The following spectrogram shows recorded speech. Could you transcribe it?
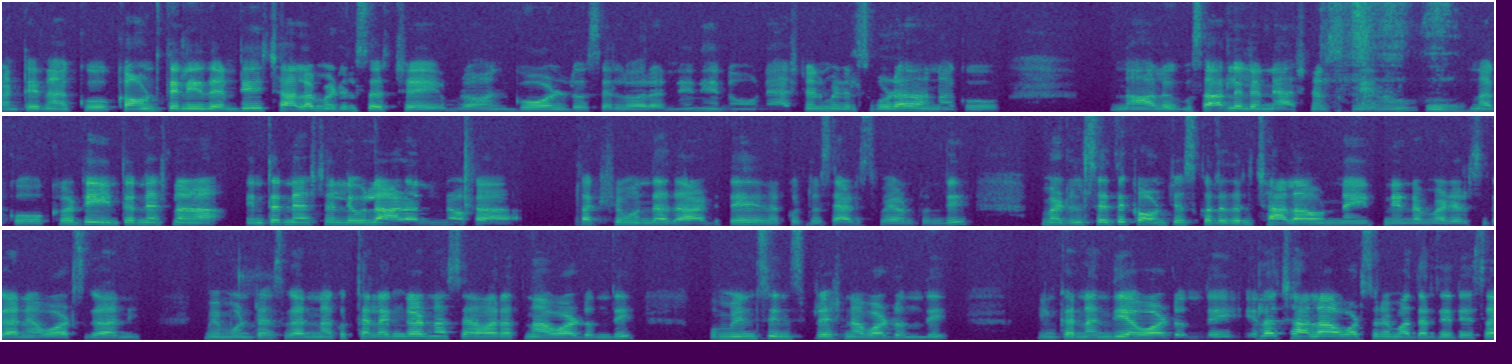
అంటే నాకు కౌంట్ తెలియదండి. చాలా మెడల్స్ వచ్చాయి. బ్రాంజ్ గోల్డ్ సిల్వర్ అని నేను నేషనల్ మెడల్స్ కూడా నాకు నాలుగు సార్లు వెళ్ళాను నేషనల్స్ నేను. నాకు ఒకటి ఇంటర్నేషనల్ ఇంటర్నేషనల్ లెవెల్ ఆడాలని ఒక లక్ష్యం ఉంది అది ఆడితే నాకు కొంచెం సాటిస్ఫై ఉంటుంది. మెడల్స్ అయితే కౌంట్ చేసుకోలేదని చాలా ఉన్నాయి. నిండా మెడల్స్ కానీ అవార్డ్స్ కానీ మెమోంటర్స్ కానీ నాకు తెలంగాణ సేవారత్న అవార్డు ఉంది. ఉమెన్స్ ఇన్స్పిరేషన్ అవార్డు ఉంది. ఇంకా నంది అవార్డు ఉంది. ఇలా చాలా అవార్డ్స్ ఉన్నాయి మదర్ తెరేసా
